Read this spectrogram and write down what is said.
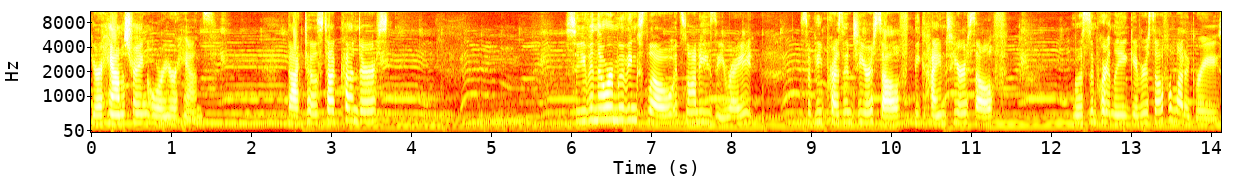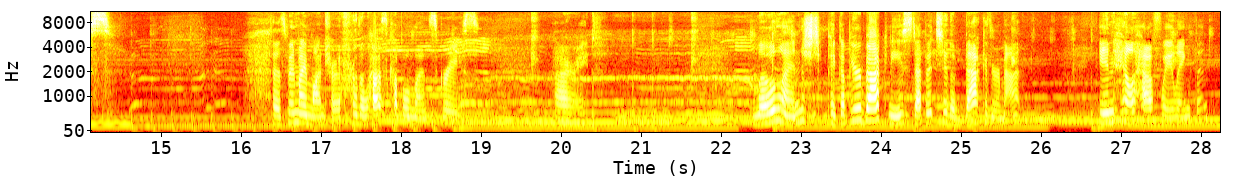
your hamstring or your hands. Back toes tucked under. So even though we're moving slow, it's not easy, right? So be present to yourself, be kind to yourself. Most importantly, give yourself a lot of grace. That's been my mantra for the last couple months, grace. All right. Low lunged, pick up your back knee, step it to the back of your mat. Inhale, halfway lengthen.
